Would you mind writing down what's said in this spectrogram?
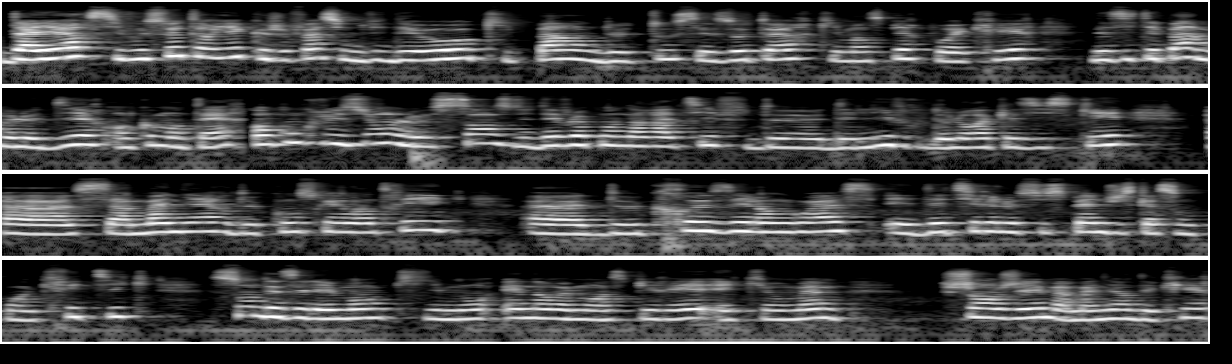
D'ailleurs, si vous souhaiteriez que je fasse une vidéo qui parle de tous ces auteurs qui m'inspirent pour écrire, n'hésitez pas à me le dire en commentaire. En conclusion, le sens du développement narratif des livres de Laura Kaziski, euh, sa manière de construire l'intrigue, euh, de creuser l'angoisse et d'étirer le suspense jusqu'à son point critique sont des éléments qui m'ont énormément inspiré et qui ont même changé ma manière d'écrire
